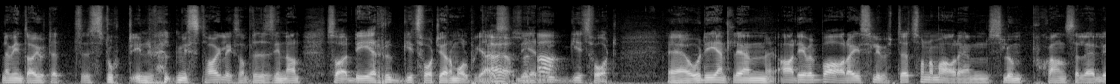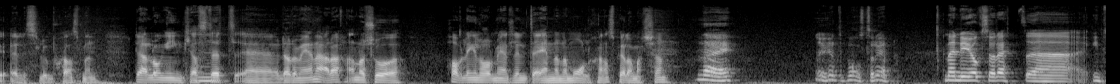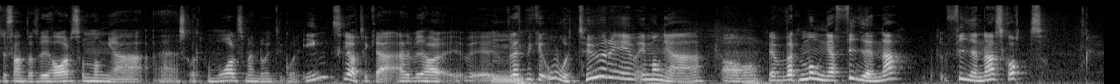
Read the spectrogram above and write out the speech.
när vi inte har gjort ett stort individuellt misstag liksom precis innan. Så det är ruggigt svårt att göra mål på guys. Ja, det är Ja. ruggigt svårt. Eh, och det är egentligen, ja det är väl bara i slutet som de har en slumpchans eller, eller slumpchans men det här långa inkastet Mm. eh, där de är nära. Annars så har väl Ängelholm egentligen inte en enda målchans hela matchen. Nej. Jag kan inte påstå det. Men det är också rätt eh, intressant att vi har så många eh, skott på mål som ändå inte går in skulle jag tycka. Att vi har eh, Mm. rätt mycket otur i, i många... Ja. Det har varit många fina, fina skott.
